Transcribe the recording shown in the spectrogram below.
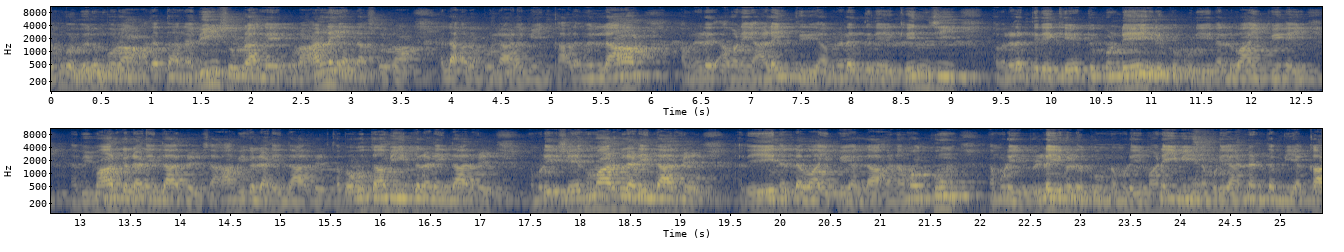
ரொம்ப விரும்புகிறான் அதைத்தான் நபியும் சொல்கிறாங்க குரான்லையும் அல்லாஹ் சொல்கிறான் அல்லாஹ் ரப்புல் ஆலமீன் காலமெல்லாம் அவனிட அவனை அழைத்து அவனிடத்திலே கெஞ்சி அவனிடத்திலே கேட்டுக்கொண்டே இருக்கக்கூடிய நல்வாய்ப்பினை நபிமார்கள் அடைந்தார்கள் சஹாபிகள் அடைந்தார்கள் தபவுத்தாமியன்கள் அடைந்தார்கள் நம்முடைய ஷேகுமார்கள் அடைந்தார்கள். அதே நல்ல வாய்ப்பை அல்லாஹ் நமக்கும் நம்முடைய பிள்ளைகளுக்கும் நம்முடைய மனைவி நம்முடைய அண்ணன் தம்பி அக்கா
